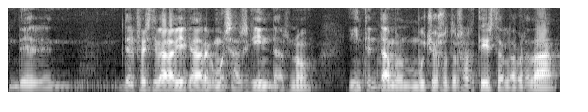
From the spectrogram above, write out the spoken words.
del festival había que dar como esas guindas, ¿no? Intentamos muchos otros artistas, la verdad,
